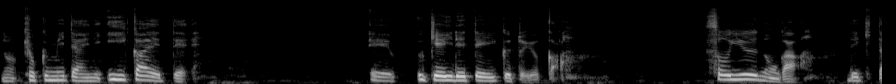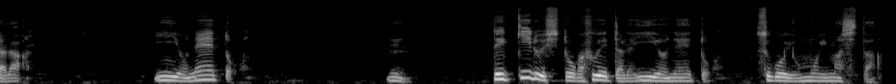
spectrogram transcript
の曲みたいに言い換えて、えー、受け入れていくというか、そういうのができたらいいよね、と。うん。できる人が増えたらいいよね、と、すごい思いました。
